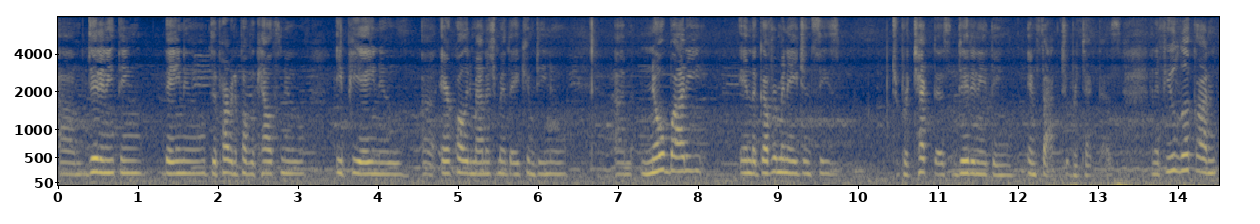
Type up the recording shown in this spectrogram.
um, did anything. They knew. Department of Public Health knew. EPA knew. Uh, Air Quality Management, the AQMD knew. Um, nobody in the government agencies to protect us did anything, in fact, to protect us. And if you look on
